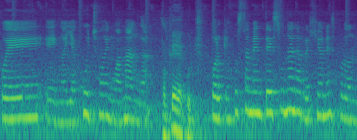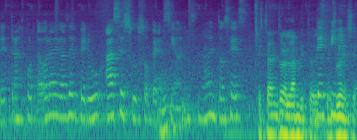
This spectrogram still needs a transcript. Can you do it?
fue en Ayacucho, en Huamanga. ¿Por qué Ayacucho? Porque justamente es una de las regiones por donde Transportadora de Gas del Perú hace sus operaciones. Uh -huh. ¿no? Entonces, Está dentro del ámbito de defini influencia.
